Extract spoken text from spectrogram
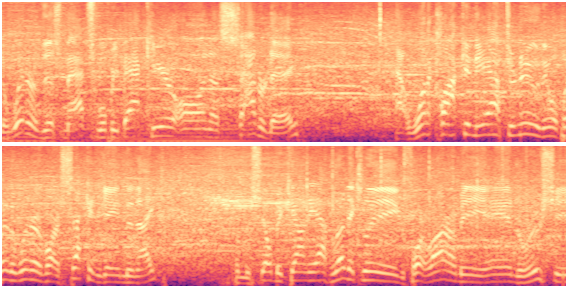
The winner of this match will be back here on a Saturday at 1 o'clock in the afternoon. They will play the winner of our second game tonight from the Shelby County Athletic League, Fort Laramie and Russia.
